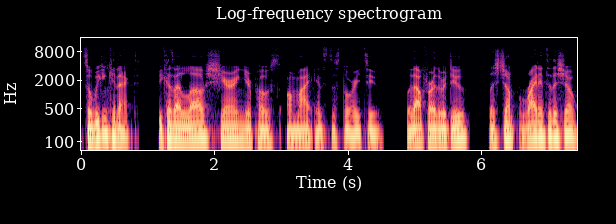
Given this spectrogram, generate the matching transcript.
so we can connect because I love sharing your posts on my Insta story too. Without further ado, let's jump right into the show.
